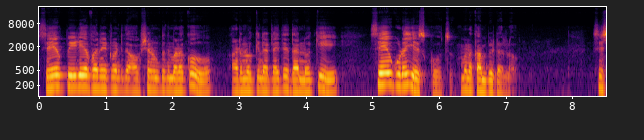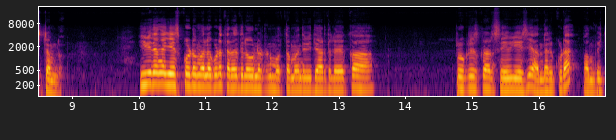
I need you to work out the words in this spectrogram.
సేవ్ పీడిఎఫ్ అనేటువంటిది ఆప్షన్ ఉంటుంది మనకు. ఆడ నొక్కినట్లయితే దాన్ని నొక్కి సేవ్ కూడా చేసుకోవచ్చు మన కంప్యూటర్లో సిస్టంలో. ఈ విధంగా చేసుకోవడం వల్ల కూడా తరగతిలో ఉన్నటువంటి మొత్తం మంది విద్యార్థుల యొక్క ప్రోగ్రెస్ కార్డ్ సేవ్ చేసి అందరికి కూడా పంపించే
